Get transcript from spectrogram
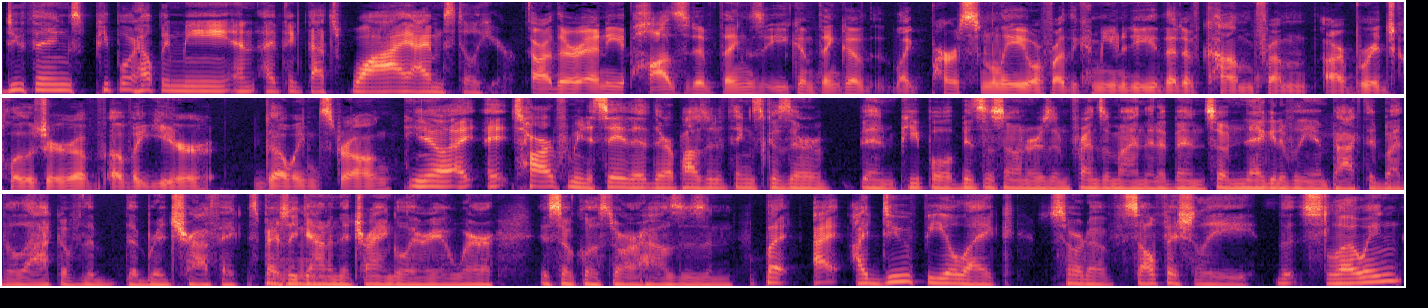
do things, people are helping me. And I think that's why I'm still here. Are there any positive things that you can think of, like personally or for the community, that have come from our bridge closure of, of a year going strong? You know, I, it's hard for me to say that there are positive things because there have been people, business owners, and friends of mine that have been so negatively impacted by the lack of the, the bridge traffic, especially mm-hmm. down in the Triangle area where it's so close to our houses. And but I, I do feel like sort of selfishly the slowing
